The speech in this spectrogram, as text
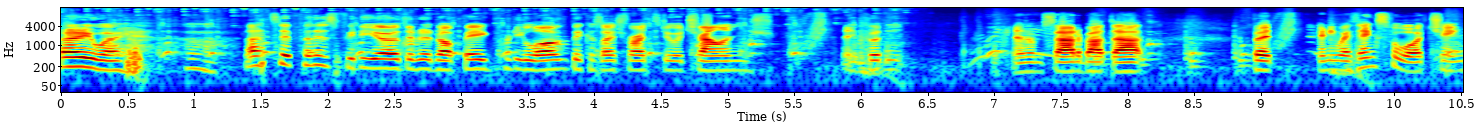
Anyway, that's it for this video that ended up being pretty long because I tried to do a challenge and couldn't. And I'm sad about that. But anyway, thanks for watching.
